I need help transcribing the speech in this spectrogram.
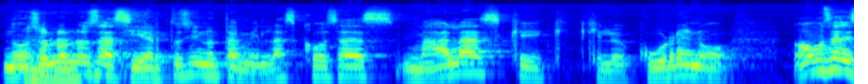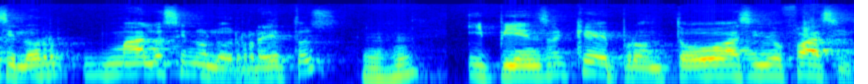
No solo los aciertos, sino también las cosas malas que, que- que le ocurren, o vamos a decir los malos, sino los retos. Y piensan que de pronto ha sido fácil,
